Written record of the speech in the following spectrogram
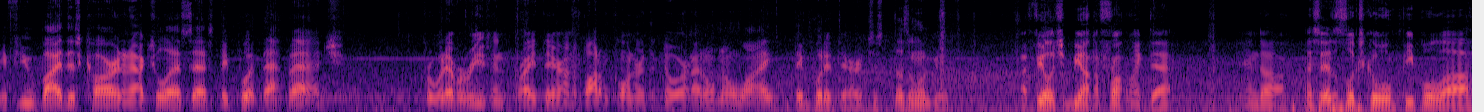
If you buy this car in an actual SS, they put that badge, for whatever reason, right there on the bottom corner of the door. And I don't know why they put it there. It just doesn't look good. I feel it should be on the front like that. And uh, that's it. This looks cool. People uh,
